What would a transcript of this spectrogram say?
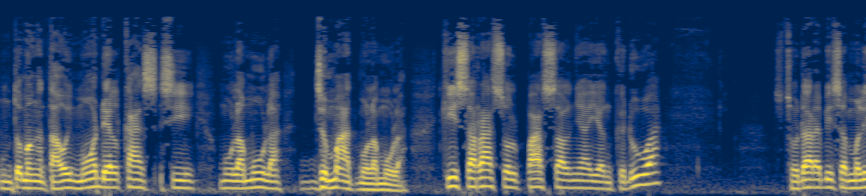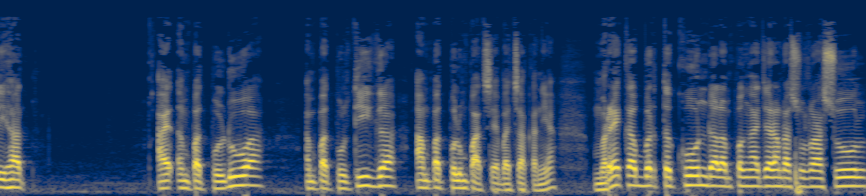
Untuk mengetahui model kasih mula-mula, jemaat mula-mula. Kisah Rasul pasalnya yang kedua, saudara bisa melihat ayat 42, 43, 44 saya bacakan ya. Mereka bertekun dalam pengajaran rasul-rasul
